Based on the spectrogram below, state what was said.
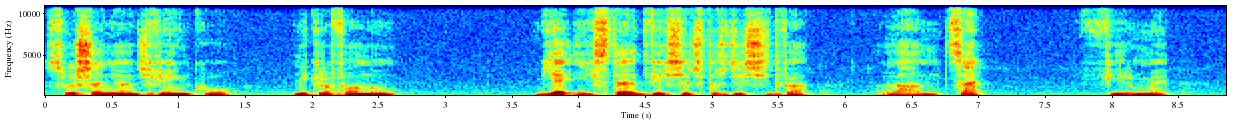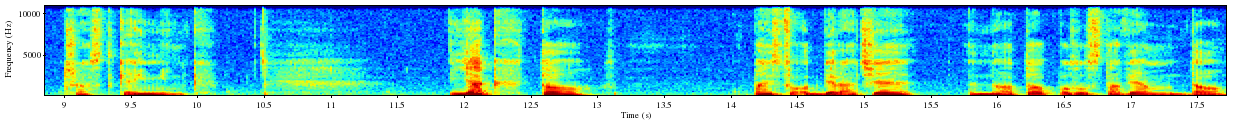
słyszenia dźwięku mikrofonu GXT 242 Lance firmy Trust Gaming. Jak to Państwo odbieracie? No to pozostawiam do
